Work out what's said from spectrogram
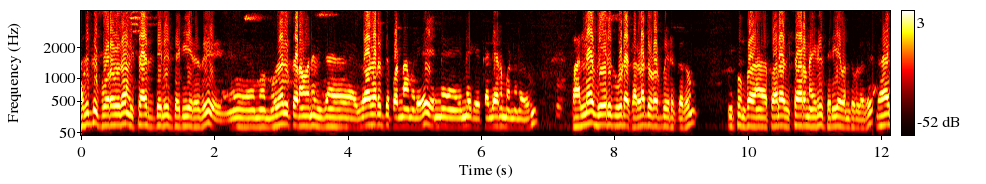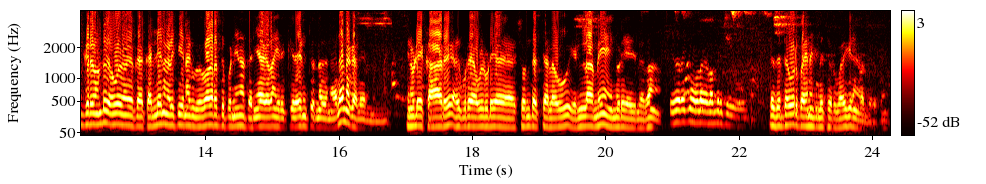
அதுக்கு பிறகு தான் விசாரித்ததில் தெரிகிறது முதல் கணவனை விசா விவாகரத்து பண்ணாமலேயே என்ன என்னை கல்யாணம் பண்ணினதும் பல பேருக்கு கூட கள்ள தொடர்பு இருக்கிறதும் இப்போ பல விசாரணைகள் தெரிய வந்துள்ளது. பேக்ரவுண்டு கல்யாணம் கழிச்சு எனக்கு விவாகரத்து பண்ணி நான் தனியாக தான் இருக்கிறேன்னு சொன்னதுனால நான் கல்யாணம் பண்ணேன். என்னுடைய காரு அதுக்கப்புறம் அவளுடைய சொந்த செலவு எல்லாமே என்னுடைய இதில் தான். இது வரைக்கும் இவ்வளோ இழந்திருக்கீங்க. கிட்டத்தட்ட ஒரு பதினஞ்சு லட்சம் ரூபாய்க்கு நான் வந்திருக்கேன்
